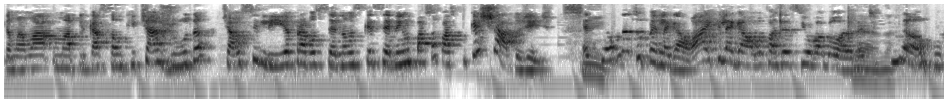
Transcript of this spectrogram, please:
Então é uma, uma aplicação que te ajuda, te auxilia pra você não esquecer nenhum passo a passo. Porque é chato, gente. Sim. Esse não é super legal. Ai, que legal, vou fazer esse agora, É, né? Tipo, né? não,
